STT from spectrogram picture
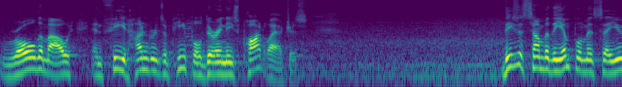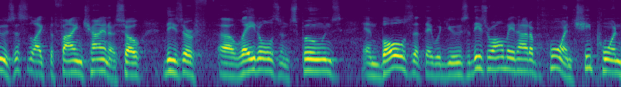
roll them out, and feed hundreds of people during these potlatches. These are some of the implements they use. This is like the fine china. So these are uh, ladles and spoons and bowls that they would use. These are all made out of horn, sheep horn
